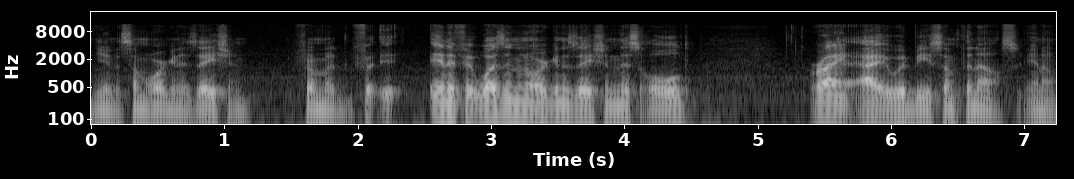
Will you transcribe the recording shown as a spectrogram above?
you know some organization from a f- and if it wasn't an organization this old Right. I, it would be something else you know.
